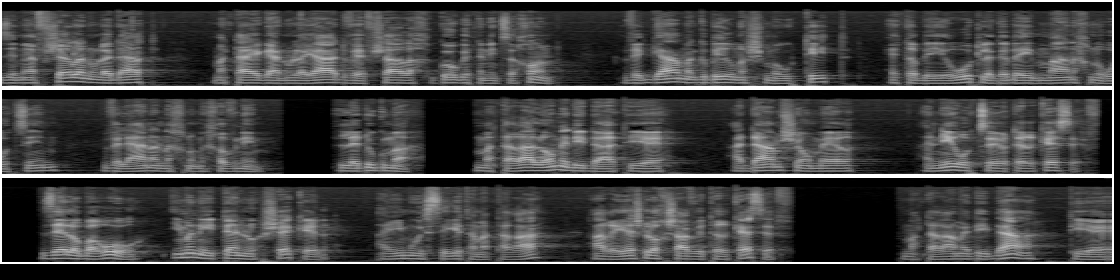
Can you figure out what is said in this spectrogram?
זה מאפשר לנו לדעת מתי הגענו ליעד ואפשר לחגוג את הניצחון, וגם מגביר משמעותית את הבהירות לגבי מה אנחנו רוצים ולאן אנחנו מכוונים. לדוגמה, מטרה לא מדידה תהיה אדם שאומר, אני רוצה יותר כסף. זה לא ברור, אם אני אתן לו שקל, האם הוא השיג את המטרה? הרי יש לו עכשיו יותר כסף. מטרה מדידה תהיה,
